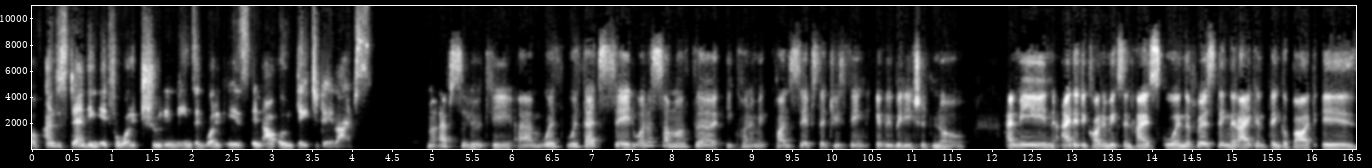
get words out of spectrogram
of understanding it for what it truly means and what it is in our own day to day lives. No, absolutely. Um, with with that said, what are some of the economic concepts that you think everybody should know? I mean, I did economics in high school, and the first thing that I can think about is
